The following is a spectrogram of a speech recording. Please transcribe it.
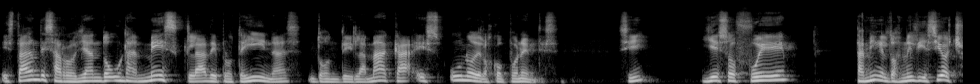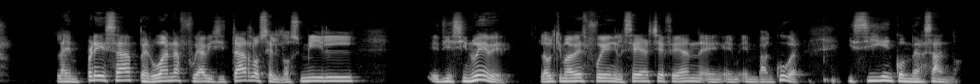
Están desarrollando una mezcla de proteínas donde la maca es uno de los componentes. ¿sí? Y eso fue también el 2018. La empresa peruana fue a visitarlos el 2019. La última vez fue en el CHF en, Vancouver. Y siguen conversando.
